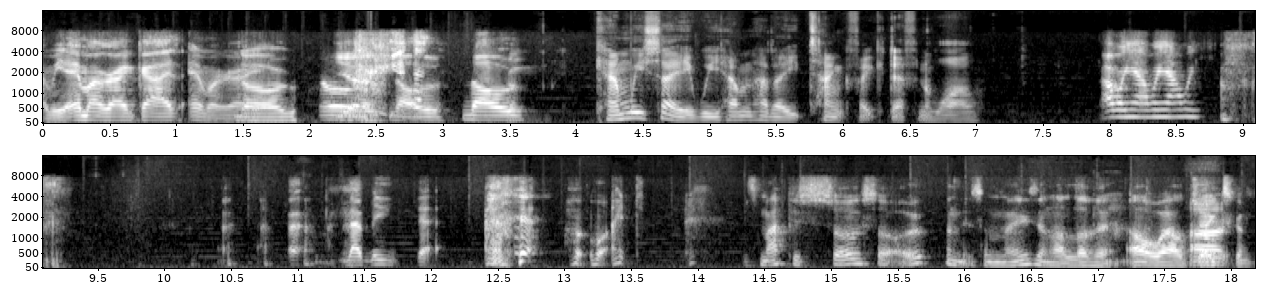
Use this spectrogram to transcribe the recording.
I mean, am I right, guys? Am I right? No. No. Yeah. No, no. Can we say we haven't had a tank fake death in a while? Owie, owie, owie. That means that. what? This map is so so open. It's amazing. I love it. Oh wow, Uh, Jake's gone.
